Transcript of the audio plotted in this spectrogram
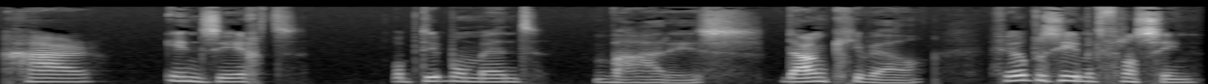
haar inzicht op dit moment waar is. Dankjewel. Veel plezier met Francine.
